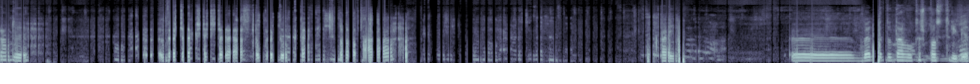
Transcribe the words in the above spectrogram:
Rady? Weź jeszcze raz tą końcówkę. No, a... Okej. Yy, będę dodawał też po streamie.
